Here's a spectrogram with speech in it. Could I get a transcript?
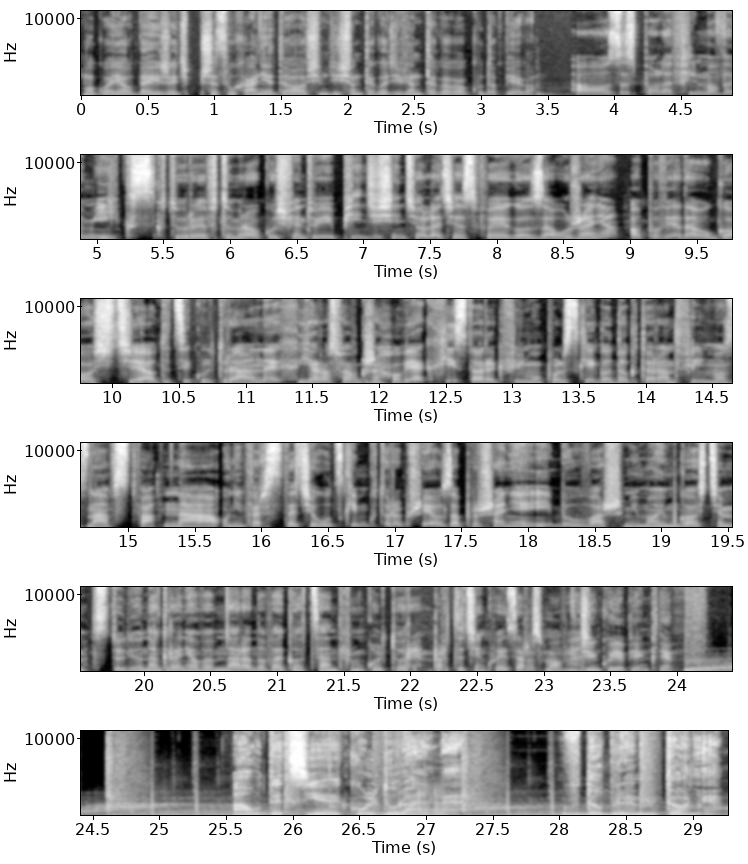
mogła je obejrzeć. Przesłuchanie do 89 roku dopiero. O zespole filmowym X, który w tym roku świętuje 50-lecie swojego założenia, opowiadał gość audycji kulturalnych Jarosław Grzechowiak, historyk filmu polskiego, doktorant filmoznawstwa na Uniwersytecie Łódzkim, który przyjął zaproszenie i był waszym i moim gościem w studiu nagraniowym Narodowego Centrum Kultury. Bardzo dziękuję za rozmowę. Dziękuję pięknie. Audycje kulturalne w dobrym tonie.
